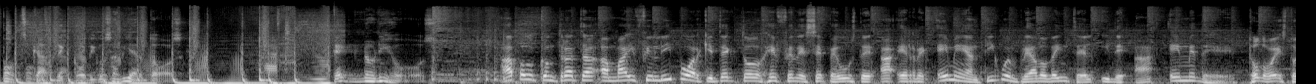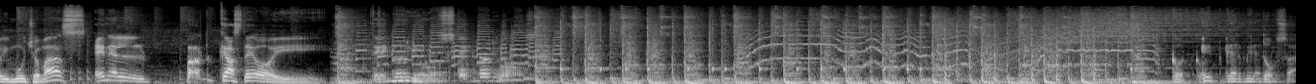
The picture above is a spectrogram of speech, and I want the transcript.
podcast de códigos abiertos. Tecno News. Apple contrata a Mike Filippo, arquitecto jefe de CPUs de ARM, antiguo empleado de Intel y de AMD. Todo esto y mucho más en el podcast de hoy. Tecno News. Tecno News. Con Edgar Mendoza.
